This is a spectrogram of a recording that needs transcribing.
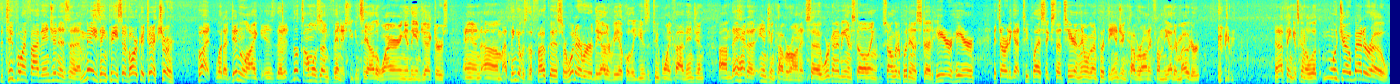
The 2.5 engine is an amazing piece of architecture. But what I didn't like is that it looks almost unfinished. You can see all the wiring and the injectors. And um, I think it was the Focus or whatever the other vehicle that used the 2.5 engine um, they had an engine cover on it. So we're going to be installing, so I'm going to put in a stud here, here. It's already got two plastic studs here, and then we're going to put the engine cover on it from the other motor. and I think it's going to look mucho better-o.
